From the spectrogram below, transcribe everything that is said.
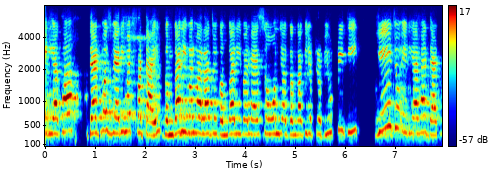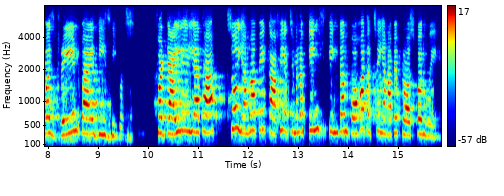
एरिया था that was very much fertile Ganga river वाला जो गंगा रिवर है सोन या गंगा की जो ट्रिब्यूटरी थी ये जो एरिया है that was drained by these rivers fertile area था. सो so, यहाँ पे काफ़ी अच्छे मतलब किंग्स किंगडम बहुत अच्छे यहाँ पे प्रॉस्पर हुए हैं।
